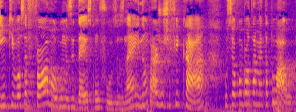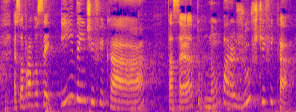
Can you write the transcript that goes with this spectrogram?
e em que você forma algumas ideias confusas, né? E não para justificar o seu comportamento atual. É só para você identificar tá certo? Não para justificar.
